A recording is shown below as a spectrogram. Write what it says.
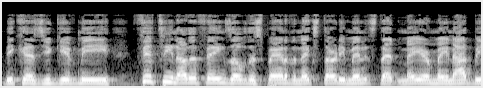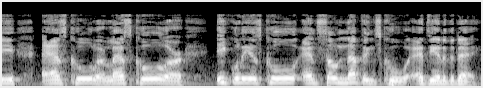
because you give me 15 other things over the span of the next 30 minutes that may or may not be as cool or less cool or equally as cool. And so nothing's cool at the end of the day.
